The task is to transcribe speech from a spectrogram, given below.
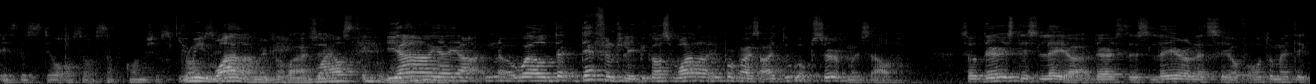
is this still also a subconscious? You mean while I'm improvising? whilst improvising? Yeah, yeah, yeah. No, well, de- definitely, because while I improvise, I do observe myself. So there is this layer, there's this layer, let's say, of automatic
